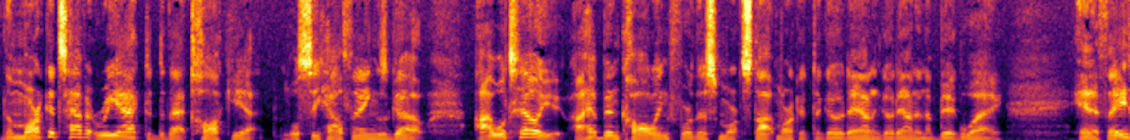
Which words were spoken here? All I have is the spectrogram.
The markets haven't reacted to that talk yet. We'll see how things go. I will tell you, I have been calling for this stock market to go down and go down in a big way. And if they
